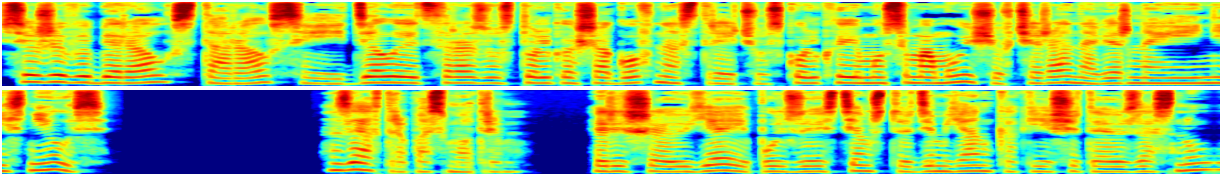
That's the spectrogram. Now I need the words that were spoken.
Все же выбирал, старался и делает сразу столько шагов навстречу, сколько ему самому еще вчера, наверное, и не снилось. Завтра посмотрим. Решаю я и, пользуясь тем, что Демьян, как я считаю, заснул,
